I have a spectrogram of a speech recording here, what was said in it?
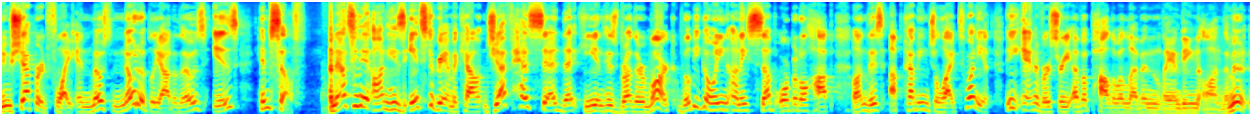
New Shepard flight, and most notably out of those is himself. Announcing it on his Instagram account, Jeff has said that he and his brother Mark will be going on a suborbital hop on this upcoming July 20th, the anniversary of Apollo 11 landing on the moon.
